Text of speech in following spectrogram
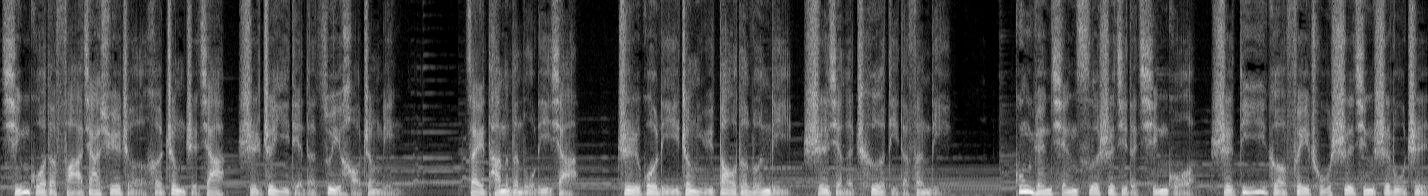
秦国的法家学者和政治家是这一点的最好证明。在他们的努力下，治国理政与道德伦理实现了彻底的分离。公元前四世纪的秦国是第一个废除世卿世禄制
